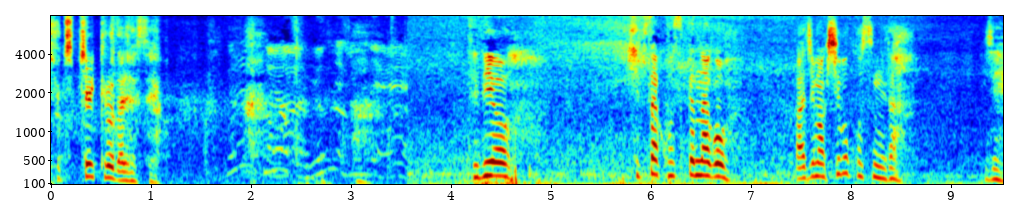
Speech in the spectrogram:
67km 달렸어요. 드디어 14코스 끝나고 마지막 15코스입니다. 이제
